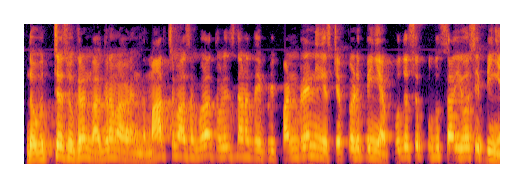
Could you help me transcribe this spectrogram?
இந்த உச்ச சுக்கிரன் வக்ரம் ஆகிறேன் இந்த மார்ச் மாசம் பூரா தொழில் ஸ்தானத்தை இப்படி பண்றேன்னு நீங்க ஸ்டெப் எடுப்பீங்க. புதுசு புதுசா யோசிப்பீங்க.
